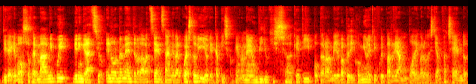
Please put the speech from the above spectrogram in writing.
direi che posso fermarmi qui, vi ringrazio enormemente per la pazienza anche per questo video che capisco che non è un video chissà che tipo, però è un video proprio di community in cui parliamo un po' di quello che stiamo facendo.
